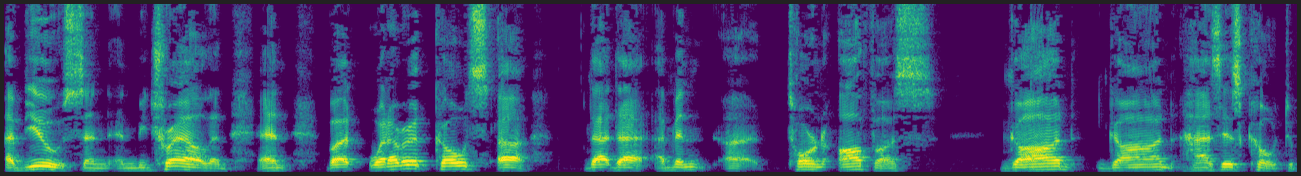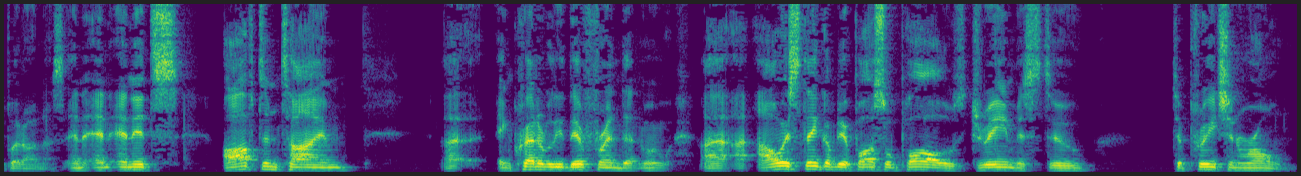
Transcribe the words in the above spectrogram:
abuse and, and betrayal and and but whatever coats uh, that that have been uh, torn off us, God God has His coat to put on us and and and it's oftentimes. Uh, incredibly different than I, I always think of the apostle Paul whose dream is to to preach in Rome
